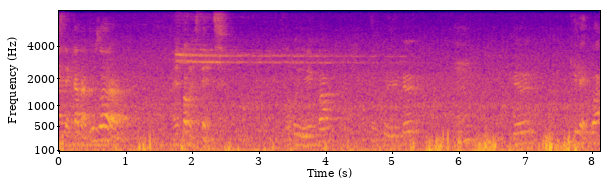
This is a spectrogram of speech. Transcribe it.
il s'incarne à 12 heures, il est comme un state. Ça peut y pas. Ça peut y que, que, qu'il est quoi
